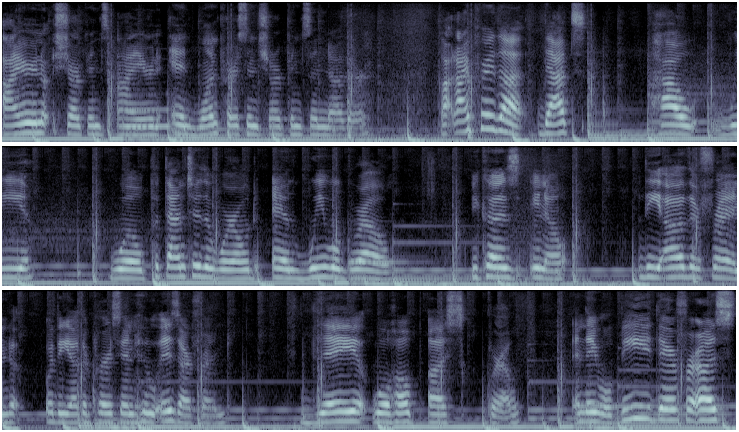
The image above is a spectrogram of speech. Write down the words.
iron sharpens iron, and one person sharpens another. God, I pray that that's how we will put that into the world and we will grow. Because, you know, the other friend or the other person who is our friend. They will help us grow and they will be there for us.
